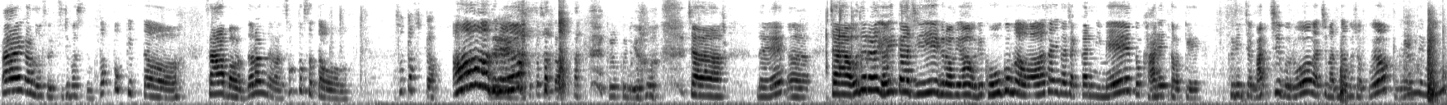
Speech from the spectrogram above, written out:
빨간 옷을 뒤집어 쓴 떡볶이떡. 4번 너랑나랑 속떡소떡. 소떡소떡. 아, 그래요? 네, 소떡소떡. 그렇군요. 자, 네. 어, 자, 오늘은 여기까지 그러면 우리 고구마와 사이다 작가님의 또 가래떡 이렇게 그림책 맛집으로 같이 만나보셨고요. 우리 네. 선생님.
